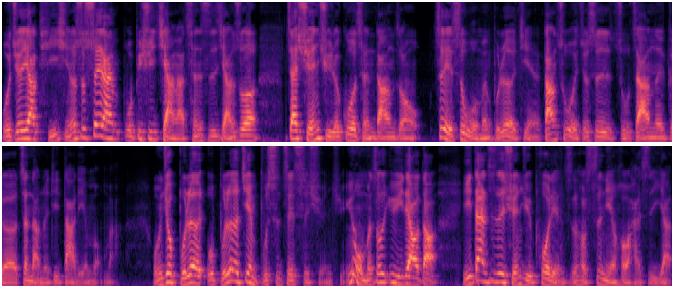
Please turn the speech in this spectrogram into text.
我觉得要提醒，就是虽然我必须讲了，诚实讲说，在选举的过程当中，这也是我们不乐见的。当初我就是主张那个政党轮替大联盟嘛，我们就不乐，我不乐见不是这次选举，因为我们都预料到，一旦这次选举破脸之后，四年后还是一样，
